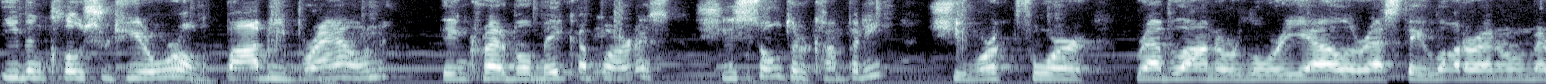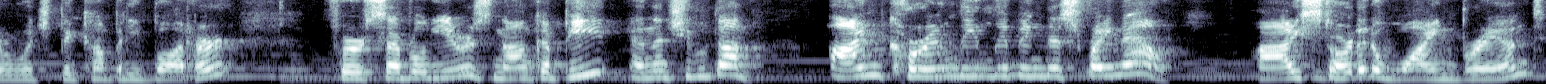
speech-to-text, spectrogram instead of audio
even closer to your world. Bobbi Brown, the incredible makeup artist, she sold her company. She worked for Revlon or L'Oreal or Estee Lauder. I don't remember which big company bought her for several years, non compete, and then she moved on. I'm currently living this right now. I started a wine brand.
